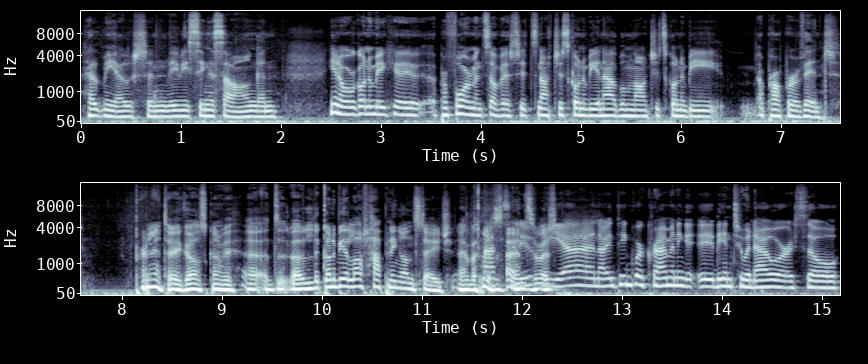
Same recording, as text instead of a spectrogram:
help me out and maybe sing a song and you know we're going to make a, a performance of it. It's not just going to be an album launch; it's going to be a proper event. Brilliant. There you go. It's going to be uh, uh, going to be a lot happening on stage. Absolutely, yeah. And I think we're cramming it into an hour. So,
